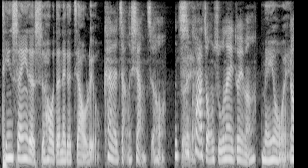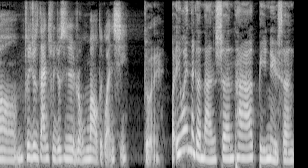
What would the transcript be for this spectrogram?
听声音的时候的那个交流，看了长相之后，是跨种族那一对吗？没有诶、欸、嗯，所以就是单纯就是容貌的关系。对，因为那个男生他比女生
